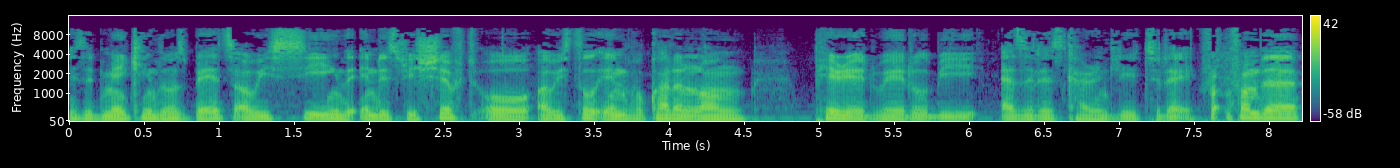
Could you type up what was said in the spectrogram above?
is it making those bets? Are we seeing the industry shift, or are we still in for quite a long period where it will be as it is currently today from, from the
